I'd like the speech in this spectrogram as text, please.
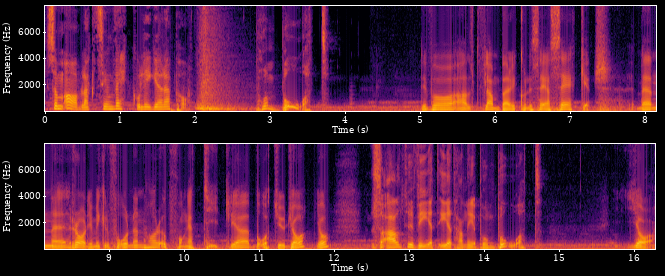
som avlagt sin veckoliga rapport. På en båt? Det var allt Flamberg kunde säga säkert. Men eh, radiomikrofonen har uppfångat tydliga båtljud, ja, ja. Så allt vi vet är att han är på en båt? Ja.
